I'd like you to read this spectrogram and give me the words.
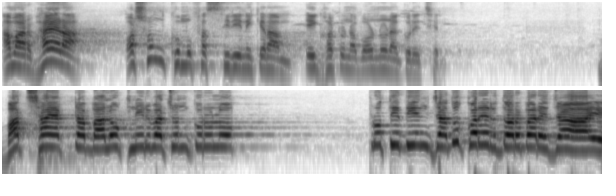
আমার ভাইয়েরা অসংখ্য মুফাসসিরিনে কেরাম এই ঘটনা বর্ণনা করেছেন। বাদশাহ একটা বালক নির্বাচন করল। প্রতিদিন জাদুকরের দরবারে যায়,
